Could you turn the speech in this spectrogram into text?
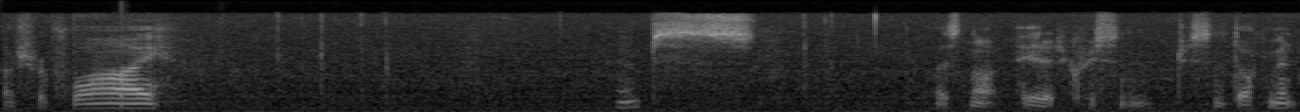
Let's reply. Oops. Let's not edit Tristan, Tristan's document.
